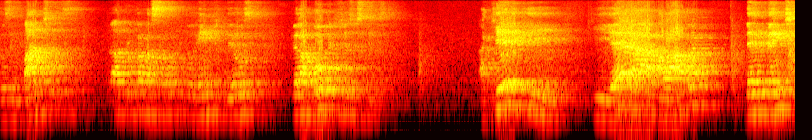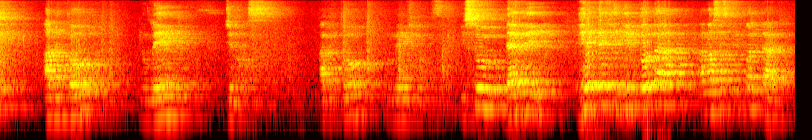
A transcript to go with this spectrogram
dos embates, da proclamação do reino de Deus pela boca de Jesus Cristo. Aquele que, que era a palavra, de repente habitou no meio de nós. Habitou no meio de nós. Isso deve redefinir toda a nossa espiritualidade.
